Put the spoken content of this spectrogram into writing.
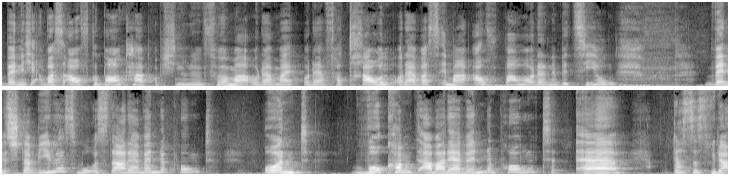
wenn ich was aufgebaut habe, ob ich eine Firma oder, mein, oder Vertrauen oder was immer aufbaue oder eine Beziehung. Wenn es stabil ist, wo ist da der Wendepunkt? Und wo kommt aber der Wendepunkt? Äh, dass es wieder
